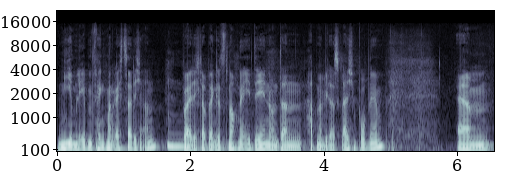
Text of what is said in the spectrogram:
nie im Leben fängt man rechtzeitig an, mhm. weil ich glaube, dann gibt es noch mehr Ideen und dann hat man wieder das gleiche Problem. Ähm,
